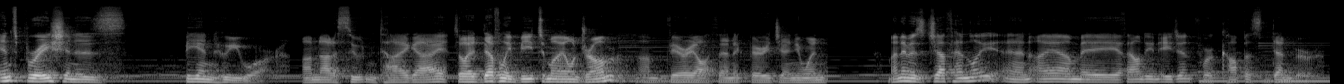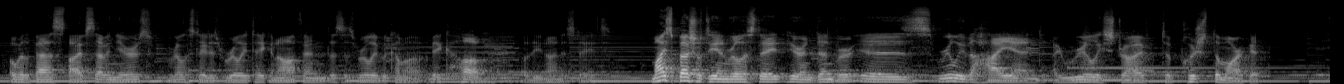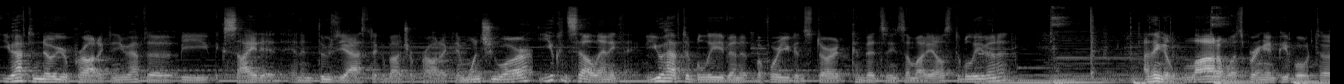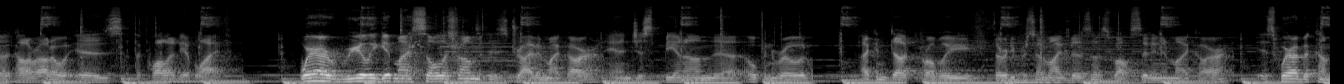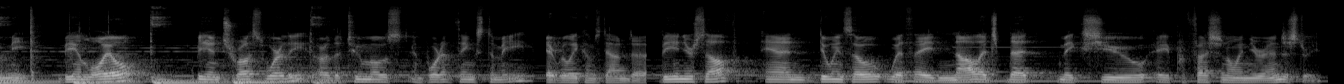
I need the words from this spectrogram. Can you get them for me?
Inspiration is being who you are. I'm not a suit and tie guy, so I definitely beat to my own drum. I'm very authentic, very genuine. My name is Jeff Hendley, and I am a founding agent for Compass Denver. Over the past five, seven years, real estate has really taken off, and this has really become a big hub of the United States. My specialty in real estate here in Denver is really the high end. I really strive to push the market. You have to know your product and you have to be excited and enthusiastic about your product. And once you are, you can sell anything. You have to believe in it before you can start convincing somebody else to believe in it. I think a lot of what's bringing people to Colorado is the quality of life. Where I really get my solace from is driving my car and just being on the open road. I conduct probably 30% of my business while sitting in my car. It's where I become me. Being loyal, being trustworthy are the two most important things to me. It really comes down to being yourself and doing so with a knowledge that makes you a professional in your industry.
